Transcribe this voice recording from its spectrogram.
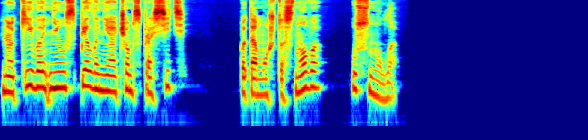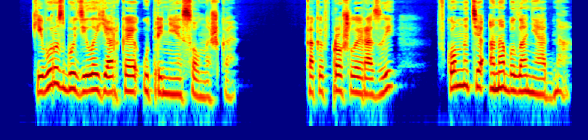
Но Кива не успела ни о чем спросить, потому что снова уснула. Киву разбудило яркое утреннее солнышко. Как и в прошлые разы, в комнате она была не одна.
